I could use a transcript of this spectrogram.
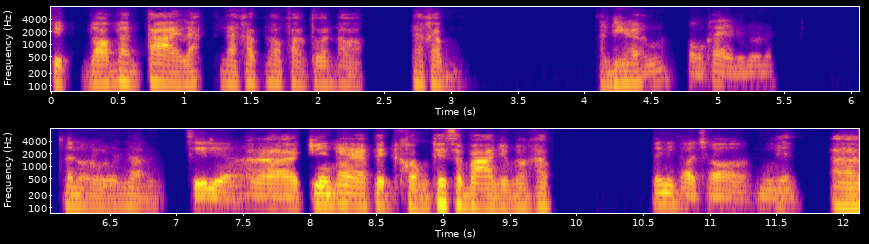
ปิดล้อมด้านใต้แล้วนะครับเราฝั่งตะวันออกนะครับ อันนี้ก็ของใครไม่รู้นะถนนครับสีเหลืองเอ่อที่แน่เป็นของเทศบาลอยู่มั้งครับ ไม่มีทอชอมีไหมอ่า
